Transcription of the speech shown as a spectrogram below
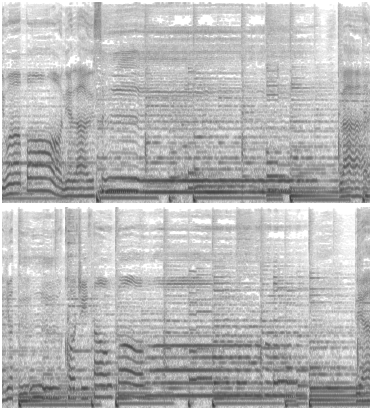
yua po nia la sư là yua tử khó chỉ tao có. Tia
